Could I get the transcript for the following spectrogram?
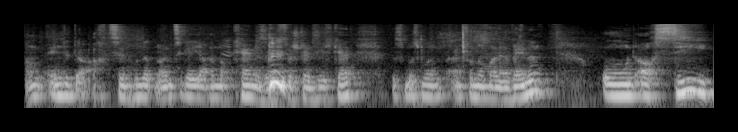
am Ende der 1890er Jahre noch keine Selbstverständlichkeit. Das muss man einfach nochmal erwähnen. Und auch sie,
